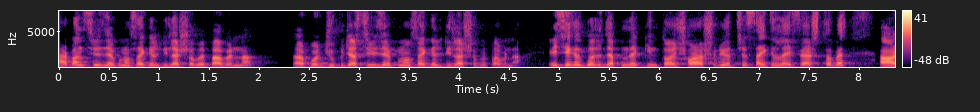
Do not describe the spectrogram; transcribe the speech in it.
আরবান সিরিজের কোনো সাইকেল ডিলার শপে পাবেন না। তারপর জুপিটার সিরিজের কোনো সাইকেল ডিলার শপে পাবেন না। এই সাইকেলগুলো যদি আপনাদের কিনতে হয়, সরাসরি হচ্ছে সাইকেল লাইফে আসতে হবে। আর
